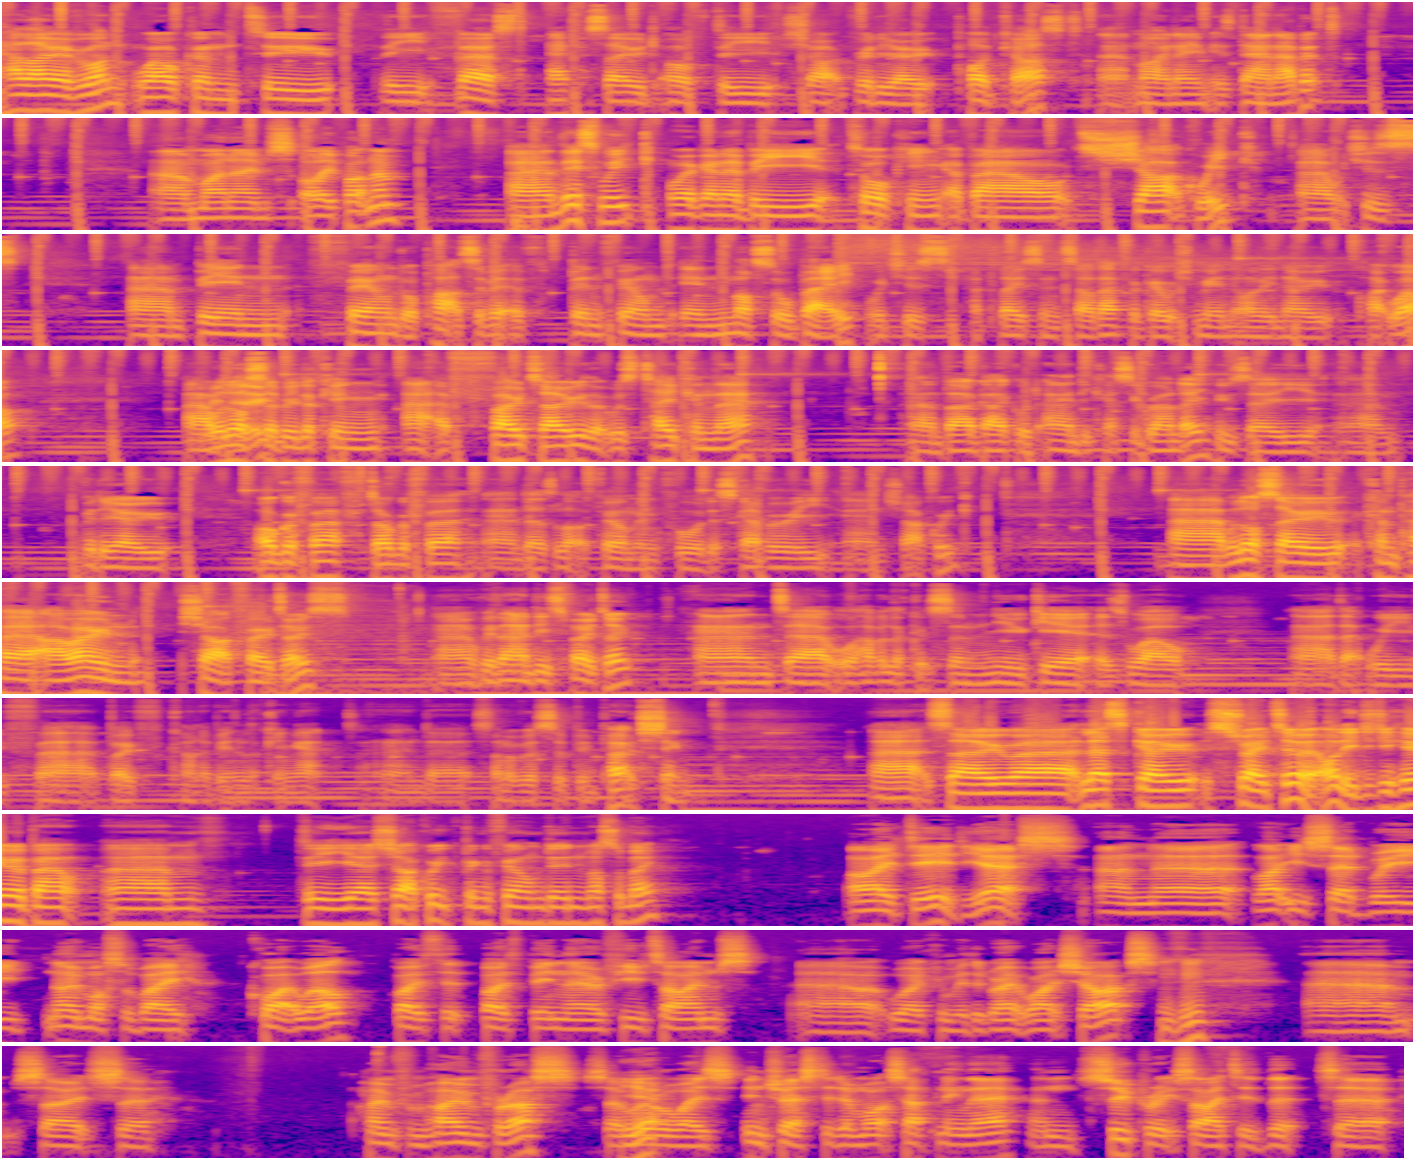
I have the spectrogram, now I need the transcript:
Hello, everyone. Welcome to the first episode of the Shark Video podcast. Uh, my name is Dan Abbott. Uh, my name's Ollie Putnam. And this week we're going to be talking about Shark Week, uh, which has um, been filmed, or parts of it have been filmed in Mossel Bay, which is a place in South Africa which me and Ollie know quite well. Uh, we will also be looking at a photo that was taken there uh, by a guy called Andy Casagrande, who's a um, videographer, photographer, and does a lot of filming for Discovery and Shark Week. Uh, we'll also compare our own shark photos uh, with Andy's photo, and uh, we'll have a look at some new gear as well uh, that we've uh, both kind of been looking at, and uh, some of us have been purchasing. so let's go straight to it. Ollie, did you hear about um, the Shark Week being filmed in Mossel Bay? I did, yes. And uh, like you said, we know Mossel Bay quite well. Both both been there a few times, uh, working with the great white sharks. Mm-hmm. Um, so it's uh, home from home for us. So we're always interested in what's happening there, and super excited that uh,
